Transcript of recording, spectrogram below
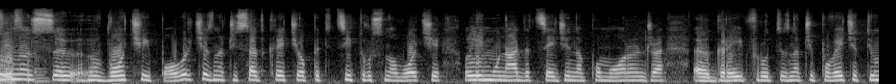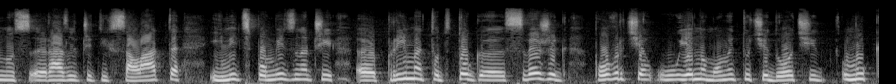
unos e, voća i povrća, znači sad kreće opet citrusno voće, limunada, ceđena pomoranđa, e, grejpfrut, znači povećati unos različitih salata i mic po mic, znači primat od tog svežeg povrća u jednom momentu će doći luk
